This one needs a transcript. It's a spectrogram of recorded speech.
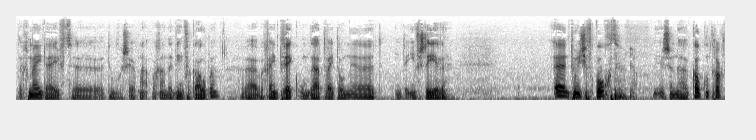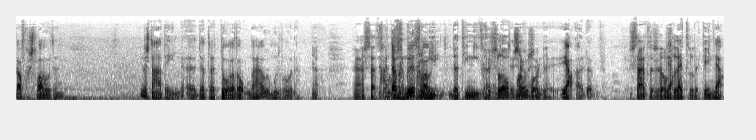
de gemeente heeft eh, toen gezegd, nou we gaan dit ding verkopen. We hebben geen trek om daar twee ton eh, in te investeren. En toen is hij verkocht. Ja. Er is een eh, koopcontract afgesloten. En er staat in eh, dat de toren wel onderhouden moet worden. Ja, er staat Nou, dat gebeurt gewoon niet, niet. dat hij niet gesloopt dat mag worden. eh, ja, eh, dat- Staat er zelfs Ja. letterlijk in. Ja.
